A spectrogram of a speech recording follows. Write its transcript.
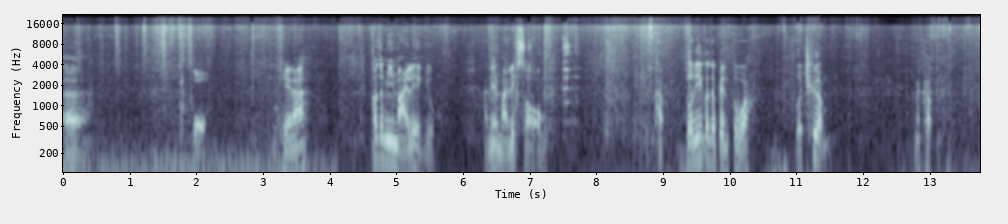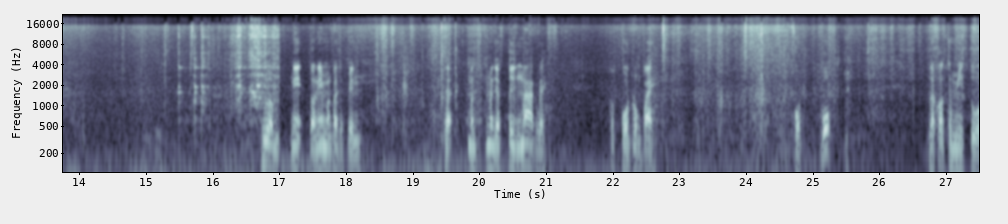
เออ โอเคโอเคนะ เขาจะมีหมายเลขอยู่ อันนี้หมายเลขสองครับ ตัวนี้ก็จะเป็นตัวตัวเชื่อมนะครับ เชื่อมนี่ตัวนี้มันก็จะเป็นจะมันมันจะตึงมากเลย ก็กดลงไป กดปุ๊บ แล้วก็จะมีตัว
